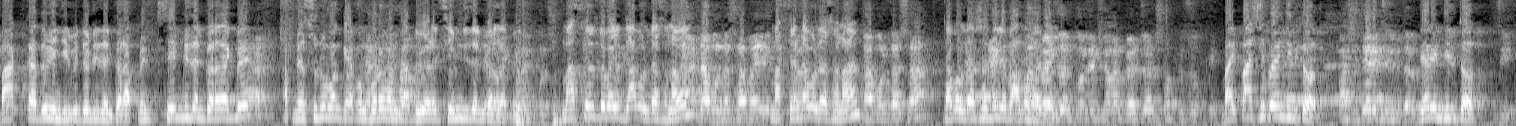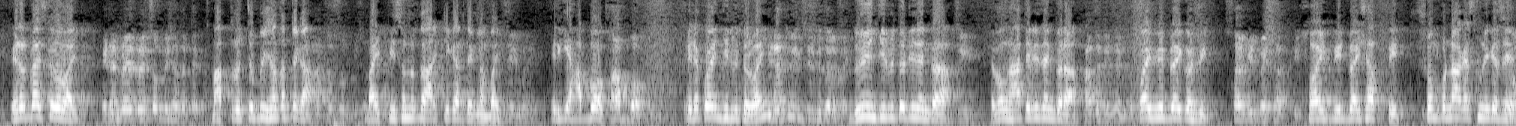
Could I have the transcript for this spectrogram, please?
পাক্কা দুই ইঞ্চির ভিতর। ডিজাইন করা। আপনি সেম ডিজাইন করা লাগবে। হ্যাঁ। আপনার ছোট বাঙ্কা এবং বড় বাঙ্কা দুই আড়াই সেম ডিজাইন করা লাগবে। মাঝখানে তো ভাই ডাবল ডাসা না ভাই? ডাবল মাঝখানে ডাবল ডাসা না? ডাবল ডাসা ডাবল ডাসা দিলে ভালো হয় ভাই। ভাই পাঁচশি কয় ইঞ্চির ভিতর? পাশে দেড় ইঞ্চির ভিতর। এটার প্রাইস কত ভাই? এটার প্রাইস ভাই 24000 টাকা। মাত্র চব্বিশ হাজার টাকা? মাত্র 24,000 ভাই পিছনে তো আরেকটি কাঠ দেখলাম ভাই। এটা কি হাফ বক্স হাফ বক্স এটা কয় ইঞ্চির ভিতর ভাই? এটা 2 ইঞ্চির ভিতরে ভাই। দুই ইঞ্চির ভিতর ডিজাইন করা? এবং হাতে ডিজাইন করা? করা। কয় ফিট বাই কয় ফিট 6 ফিট বাই 7 ফিট ছয় ফিট বাই সাত ফিট সম্পূর্ণ আকাশমণি গেছে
